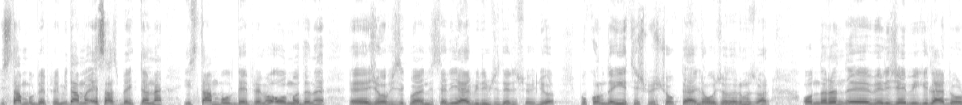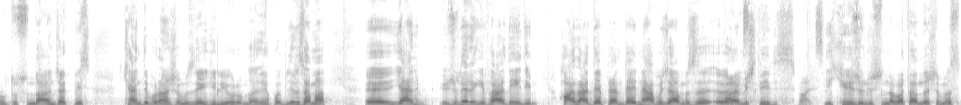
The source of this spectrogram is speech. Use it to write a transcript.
İstanbul depremiydi ama esas beklenen İstanbul depremi olmadığını e, jeofizik mühendisleri, yer bilimcileri söylüyor. Bu konuda yetişmiş çok değerli hocalarımız var. Onların e, vereceği bilgiler doğrultusunda ancak biz kendi branşımızla ilgili yorumlar yapabiliriz ama e, yani üzülerek ifade edeyim hala depremde ne yapacağımızı öğrenmiş değiliz. Maalesef. 200'ün üstünde vatandaşımız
